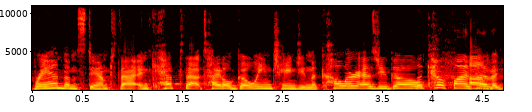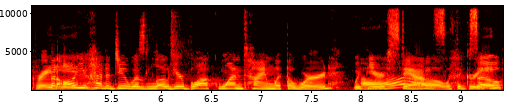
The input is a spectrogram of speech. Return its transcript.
random stamped that and kept that title going, changing the color as you go. Look how fun, um, kind of a gradient. But all you had to do was load your block one time with a word, with oh, your stamps. Oh, with the green? So,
